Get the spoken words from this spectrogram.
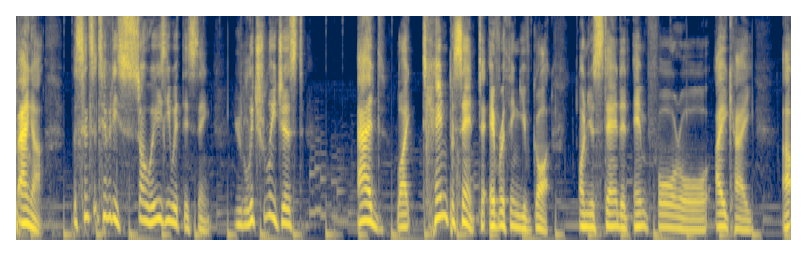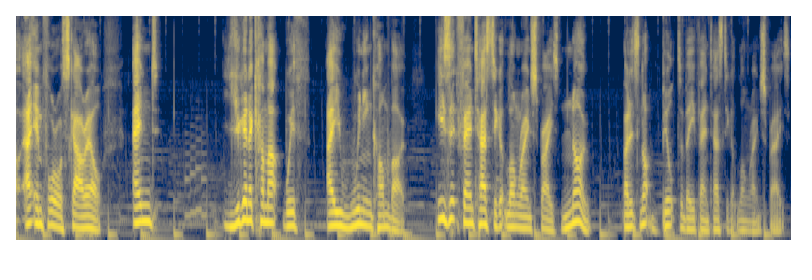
banger. The sensitivity is so easy with this thing. You literally just add like 10% to everything you've got on your standard M4 or AK uh, M4 or Scar L, and you're going to come up with a winning combo. Is it fantastic at long range sprays? No, but it's not built to be fantastic at long range sprays.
